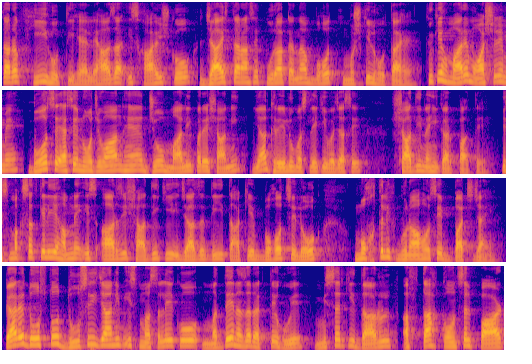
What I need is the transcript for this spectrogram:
तरफ़ ही होती है। लिहाजा इस ख्वाहिश को जायज़ तरह से पूरा करना बहुत मुश्किल होता है। क्योंकि हमारे माशरे में बहुत से ऐसे नौजवान हैं जो माली परेशानी या घरेलू मसले की वजह से शादी नहीं कर पाते। इस मकसद के लिए हमने इस आर्जी शादी की इजाज़त दी ताकि बहुत से लोग मुख्तलिफ़ गुनाहों से बच जाएँ। प्यारे दोस्तों, दूसरी जानब इस मसले को मद्देनज़र रखते हुए मिस्र की दारुल अफ्ताह कौंसल पार्ट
